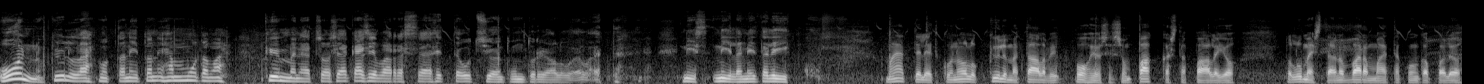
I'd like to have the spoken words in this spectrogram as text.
On, kyllä, mutta niitä on ihan muutama kymmenen, että se on siellä käsivarressa ja sitten Utsioin tunturialueella, että niis, niillä niitä liikkuu. Mä ajattelen, että kun on ollut kylmä talvi pohjoisessa, on pakkasta paljon. No lumesta on varma, että kuinka paljon,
